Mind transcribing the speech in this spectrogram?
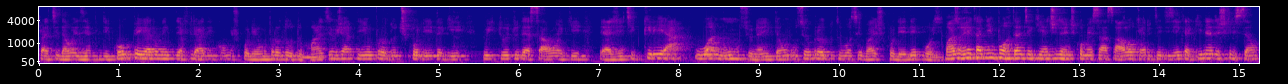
para te dar um exemplo de como pegar o link de afiliado e como escolher um produto, mas eu já tenho um produto escolhido aqui. O intuito dessa aula aqui é a gente criar o anúncio, né? Então, o seu produto você vai escolher depois. Mas um recadinho importante aqui antes da gente começar essa aula, eu quero te dizer que aqui na descrição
